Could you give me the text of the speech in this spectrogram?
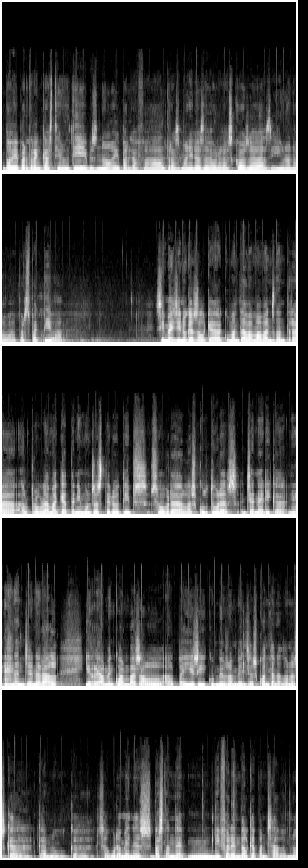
Va bé per trencar estereotips no? i per agafar altres maneres de veure les coses i una nova perspectiva. S'imagino que és el que comentàvem abans d'entrar al programa, que tenim uns estereotips sobre les cultures genèrica en general i realment quan vas al, al país i convius amb ells és quan te n'adones que, que, no, que segurament és bastant de, mm, diferent del que pensàvem. No?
